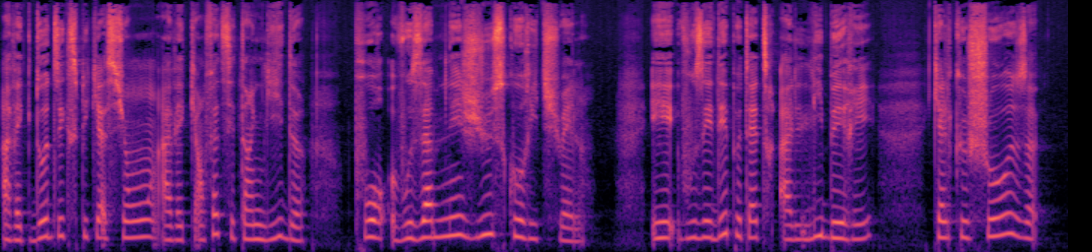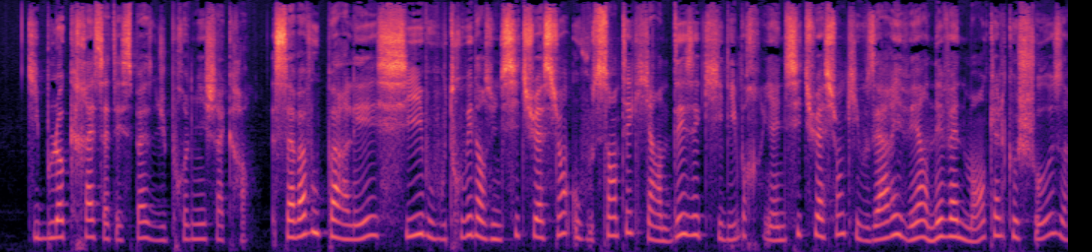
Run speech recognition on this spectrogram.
avec d'autres explications, avec en fait c'est un guide pour vous amener jusqu'au rituel et vous aider peut-être à libérer quelque chose qui bloquerait cet espace du premier chakra. Ça va vous parler si vous vous trouvez dans une situation où vous sentez qu'il y a un déséquilibre, il y a une situation qui vous est arrivée, un événement, quelque chose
